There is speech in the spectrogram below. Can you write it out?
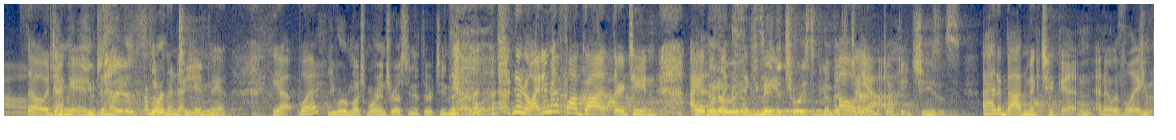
Wow. So a decade. you decided at or more than a decade. But yeah. yeah. What? You were much more interesting at 13 than I was. No, no, I didn't have foie gras at 13. I No, was no, like 16. you made the choice to become Oh, vegetarian yeah. at 13. Jesus. I had a bad McChicken, and it was like. You-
